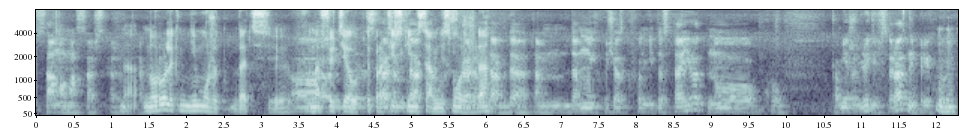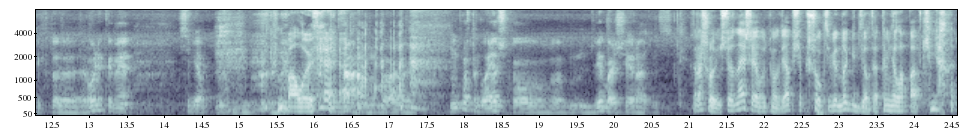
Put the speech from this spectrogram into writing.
самомассаж, скажем да. так. Но ролик не может дать э, а, на все тело, ты практически так, не сам не сможешь, да? Так, да, там до многих участков он не достает, но Ко мне же люди все разные приходят, угу. и кто роликами себя балует. Да, балует. Ну, просто говорят, что две большие разницы. Хорошо, еще знаешь, я вот я вообще пришел к тебе ноги делать, а ты мне лопатки.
